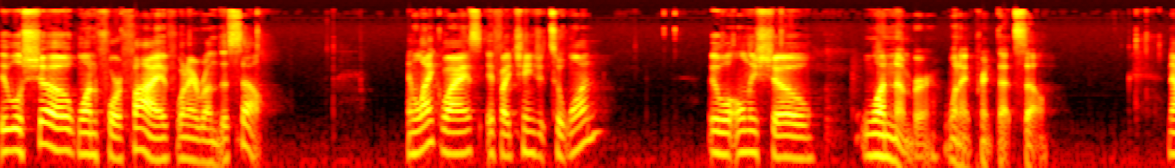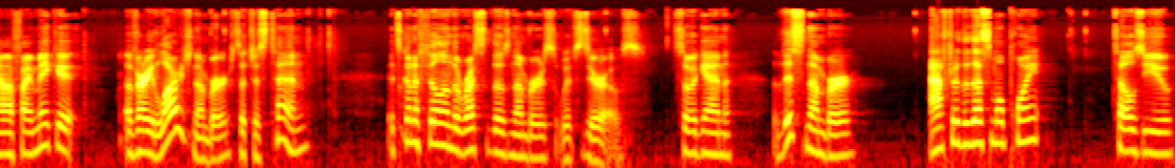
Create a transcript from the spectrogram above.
it will show 145 when I run this cell. And likewise, if I change it to 1, it will only show one number when I print that cell. Now if I make it a very large number, such as 10, it's going to fill in the rest of those numbers with zeros. So again, this number after the decimal point tells you,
